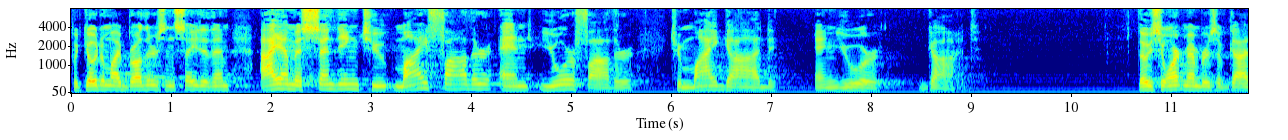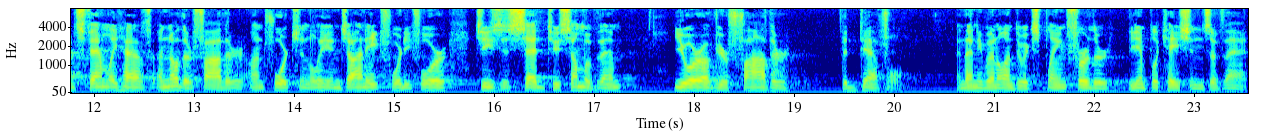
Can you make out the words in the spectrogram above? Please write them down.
but go to my brothers and say to them, I am ascending to my Father and your Father, to my God and your God. Those who aren't members of God's family have another father, unfortunately. In John 8 44, Jesus said to some of them, You are of your father, the devil. And then he went on to explain further the implications of that.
